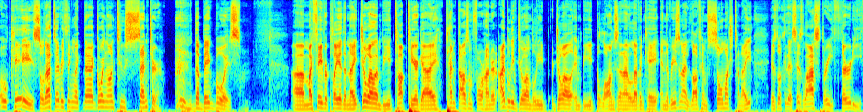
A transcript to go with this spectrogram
Okay, so that's everything like that. Going on to center, the big boys. Uh, my favorite play of the night, Joel Embiid, top tier guy, 10,400. I believe Joel Embiid, Joel Embiid belongs in at 11K. And the reason I love him so much tonight is look at this. His last three 30,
